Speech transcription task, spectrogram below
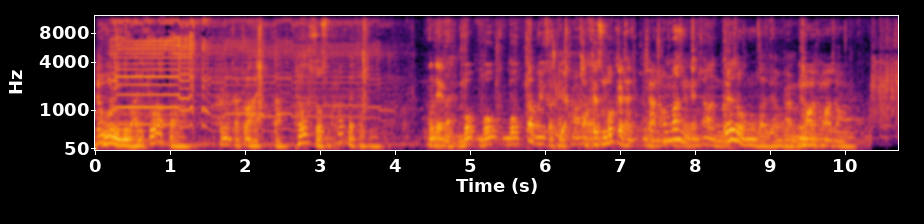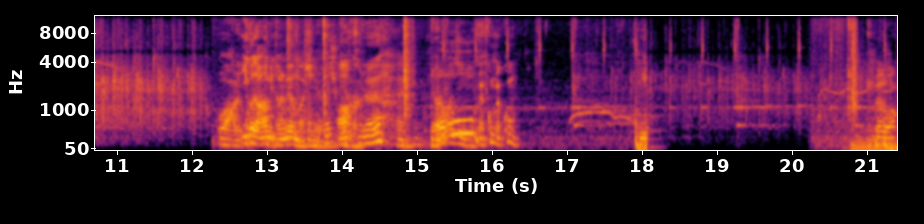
국물이 이미 많이 쫄았다. 그러니까 좀 아쉽다. 배고프서 큰일 났다 지금. 근데 먹, 먹, 먹다 보니까 괜찮아. 어, 계속 먹게 되지 않아? 첫 맛은 괜찮은데. 그래서 먹는 거야 매운 거. 음. 맞아 맞아. 와 이거 나음이 덜 매운 맛이에요. 아, 그래? 여러 오 가지. 매콤 매콤 매워.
